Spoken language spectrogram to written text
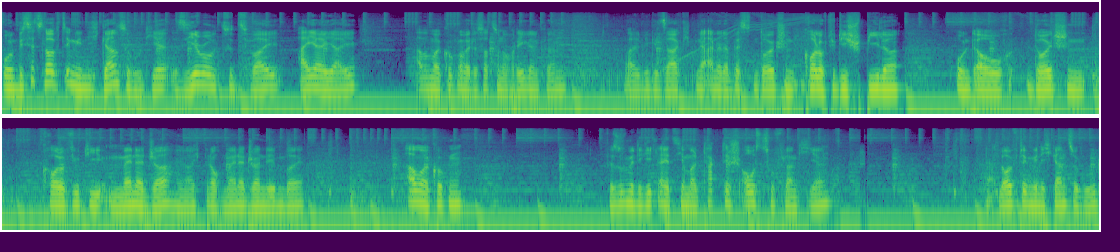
Und bis jetzt läuft es irgendwie nicht ganz so gut hier, 0 zu 2, eieiei. Aber mal gucken, ob wir das trotzdem noch regeln können. Weil, wie gesagt, ich bin ja einer der besten deutschen Call of Duty Spieler und auch deutschen Call of Duty Manager. Ja, ich bin auch Manager nebenbei. Aber mal gucken. Versuchen wir die Gegner jetzt hier mal taktisch auszuflankieren. Läuft irgendwie nicht ganz so gut.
